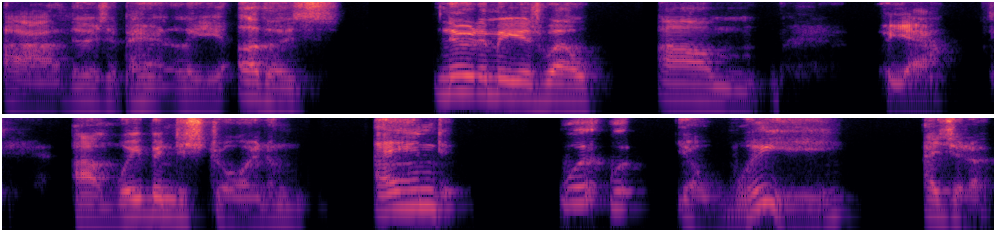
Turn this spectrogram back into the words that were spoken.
Uh, there's apparently others new to me as well. Um, yeah, um, we've been destroying them, and we, we, you know, we as a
